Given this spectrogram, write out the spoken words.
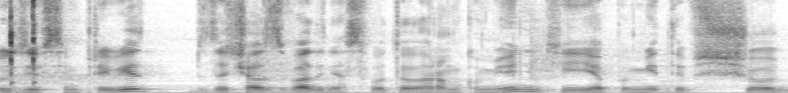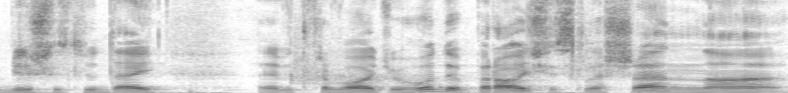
Друзі, всім привіт! За час зведення свого телеграм-ком'юніті я помітив, що більшість людей е, відкривають угоди, опираючись лише на,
